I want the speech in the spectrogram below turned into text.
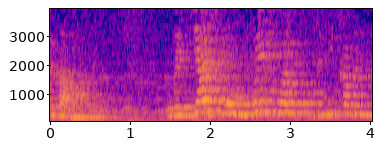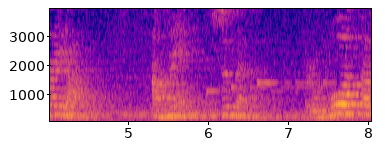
Дати, летять, мов вихор дні календаря, а ми живемо. Робота,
